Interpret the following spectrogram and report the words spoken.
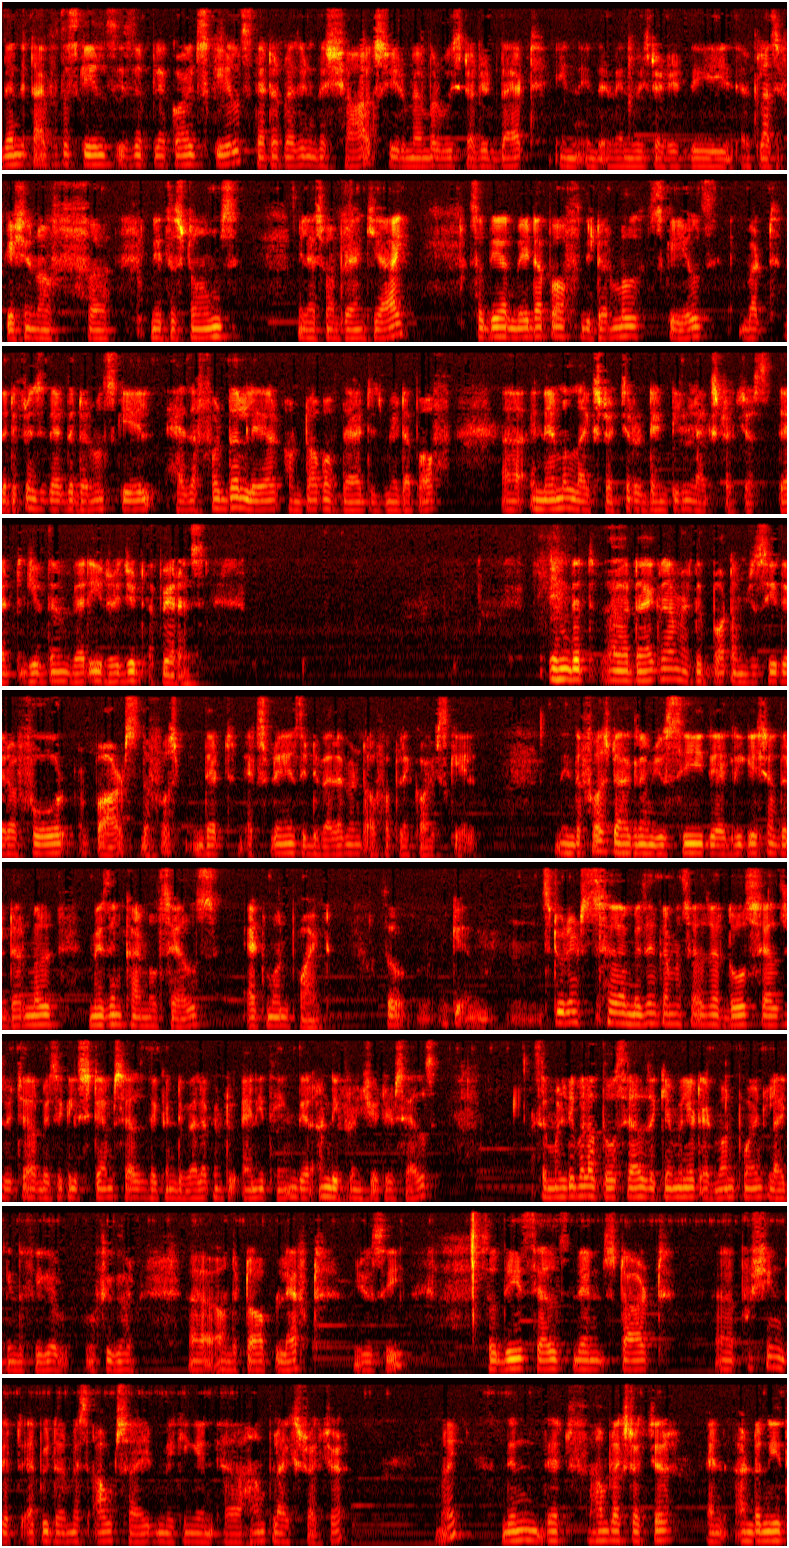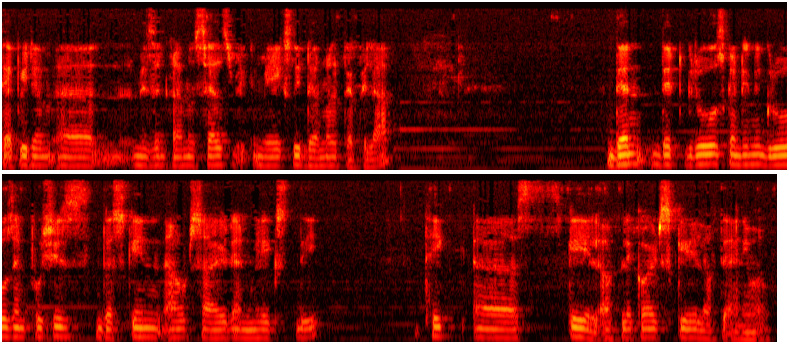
Then the type of the scales is the placoid scales that are present in the sharks. You remember we studied that in, in the, when we studied the uh, classification of uh, gnathostomes, Elasmobranchii. So they are made up of the dermal scales, but the difference is that the dermal scale has a further layer on top of that is made up of uh, enamel-like structure or dentine-like structures that give them very rigid appearance. In that uh, diagram at the bottom you see there are four parts. The first that explains the development of a placoid scale. In the first diagram you see the aggregation of the dermal mesenchymal cells at one point. So okay, students uh, mesenchymal cells are those cells which are basically stem cells. They can develop into anything. They're undifferentiated cells. So multiple of those cells accumulate at one point like in the figure figure uh, on the top left you see. So these cells then start uh, pushing that epidermis outside making a uh, hump like structure right? Then that hump like structure and underneath epiderm uh, mesenchymal cells makes the dermal papilla. Then that grows continue grows and pushes the skin outside and makes the thick uh, scale or placoid scale of the animal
